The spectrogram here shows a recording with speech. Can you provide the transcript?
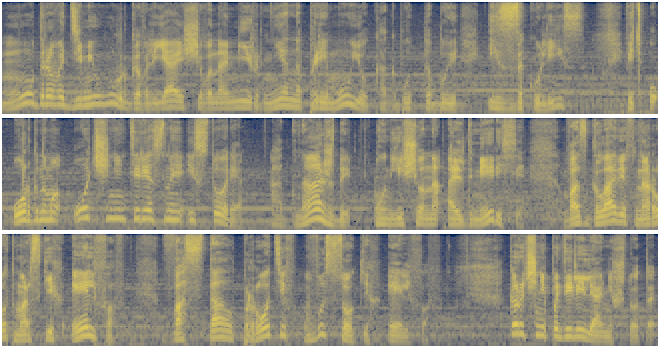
мудрого демиурга, влияющего на мир не напрямую, как будто бы из-за кулис. Ведь у Оргнума очень интересная история. Однажды он еще на Альдмерисе, возглавив народ морских эльфов, восстал против высоких эльфов. Короче, не поделили они что-то.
